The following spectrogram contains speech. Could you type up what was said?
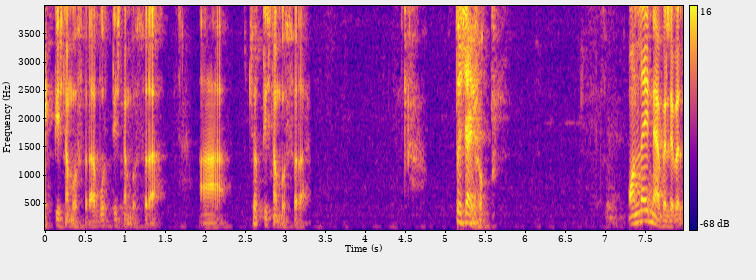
একত্রিশ নম্বর সোরা, বত্রিশ নম্বর সোরা ছত্রিশ নম্বর সোরা তো যাই হোক অনলাইনে অ্যাভেলেবেল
